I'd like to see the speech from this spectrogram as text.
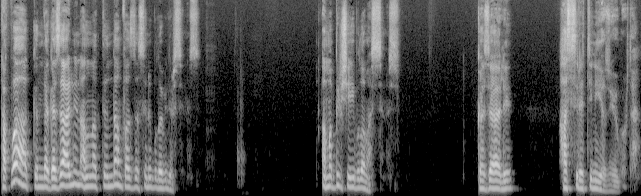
takva hakkında Gazali'nin anlattığından fazlasını bulabilirsiniz. Ama bir şeyi bulamazsınız. Gazali hasretini yazıyor burada.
